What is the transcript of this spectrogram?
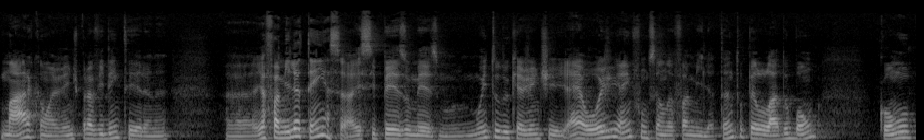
marcam a gente para a vida inteira. Né? Uh, e a família tem essa, esse peso mesmo. Muito do que a gente é hoje é em função da família, tanto pelo lado bom como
